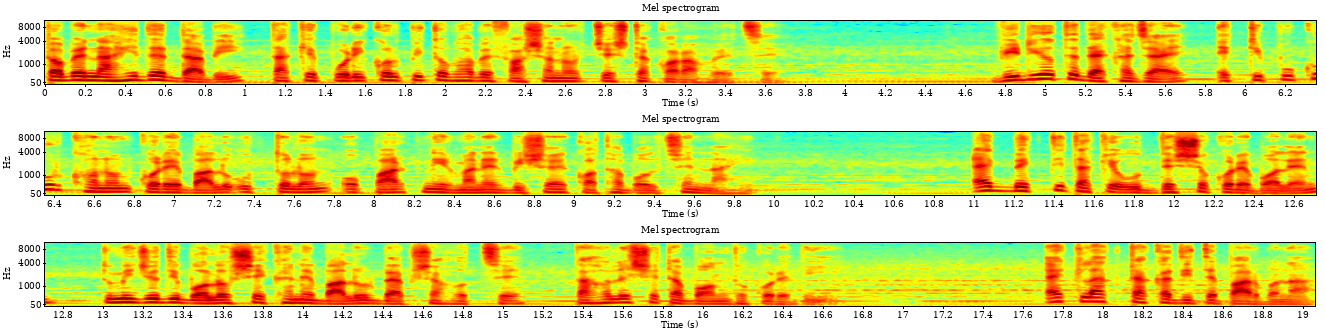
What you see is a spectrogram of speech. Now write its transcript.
তবে নাহিদের দাবি, তাকে পরিকল্পিতভাবে ফাঁসানোর চেষ্টা করা হয়েছে। ভিডিওতে দেখা যায়, একটি পুকুর খনন করে বালু উত্তোলন ও পার্ক নির্মাণের বিষয়ে কথা বলছেন নাহিদ। এক ব্যক্তি তাকে উদ্দেশ্য করে বলেন, তুমি যদি বলো সেখানে বালুর ব্যবসা হচ্ছে, তাহলে সেটা বন্ধ করে দিই। এক লাখ টাকা দিতে পারব না,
